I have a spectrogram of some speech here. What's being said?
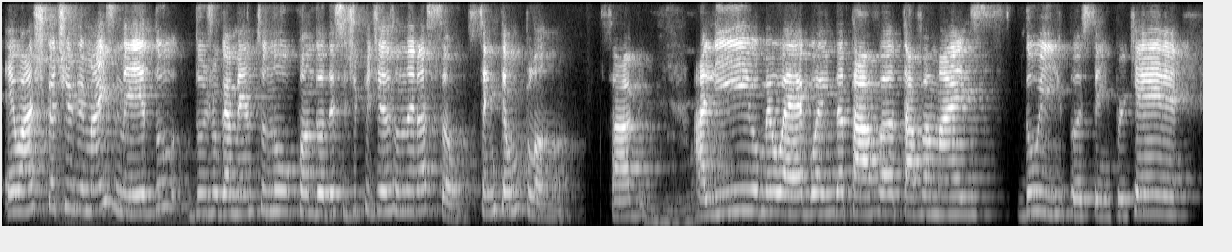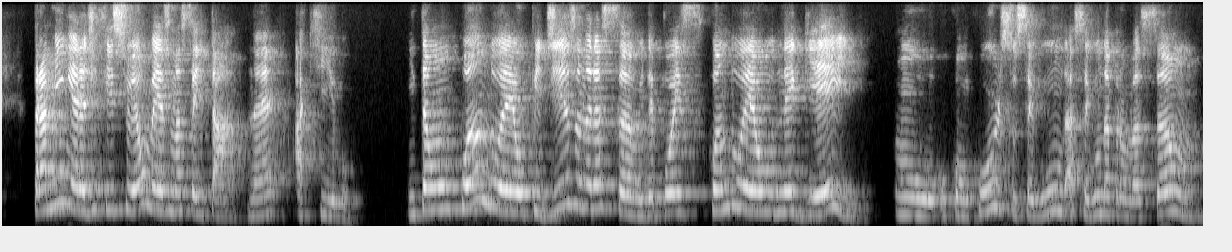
Eu acho que eu tive mais medo do julgamento no quando eu decidi pedir exoneração, sem ter um plano, sabe? Uhum. Ali o meu ego ainda estava tava mais doído, assim, porque para mim era difícil eu mesma aceitar, né, aquilo. Então, quando eu pedi exoneração e depois, quando eu neguei o, o concurso, segunda, a segunda aprovação,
